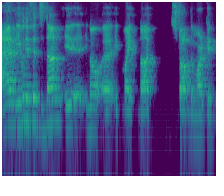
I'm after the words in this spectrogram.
and even if it's done, it, you know uh, it might not stop the market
